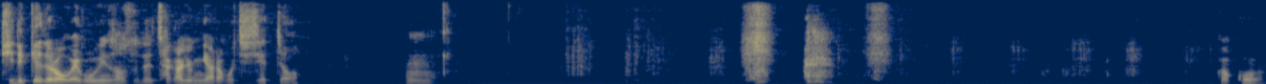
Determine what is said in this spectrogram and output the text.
뒤늦게 들어 외국인 선수들 자가격리하라고 지시했죠. 음. 같고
